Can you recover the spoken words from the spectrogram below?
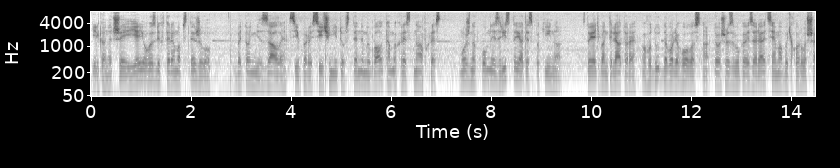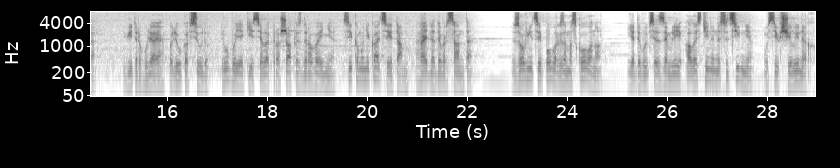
Кілька ночей я його з ліхтарем обстежував. Бетонні зали, всі пересічені товстенними балками хрест навхрест. Можна в повний зріст стояти спокійно. Стоять вентилятори, гудуть доволі голосно, тож звукоізоляція, мабуть, хороша. Вітер гуляє, пилюка всюду, труби якісь, електрошафи здоровенні, всі комунікації там, грай для диверсанта. Зовні цей поверх замасковано. Я дивився з землі, але стіни не суцільні, усі в щілинах.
